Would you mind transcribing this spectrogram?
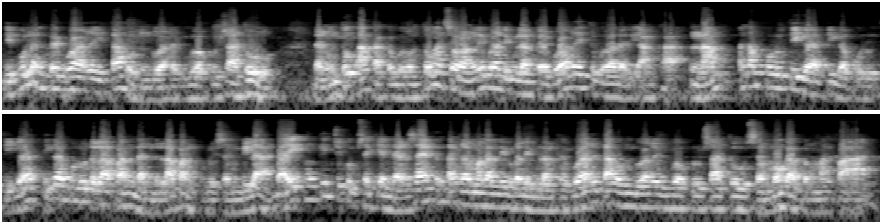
di bulan Februari tahun 2021. Dan untuk angka keberuntungan seorang Libra di bulan Februari itu berada di angka 6, 63, 33, 38, dan 89. Baik, mungkin cukup sekian dari saya tentang ramalan Libra di bulan Februari tahun 2021. Semoga bermanfaat.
